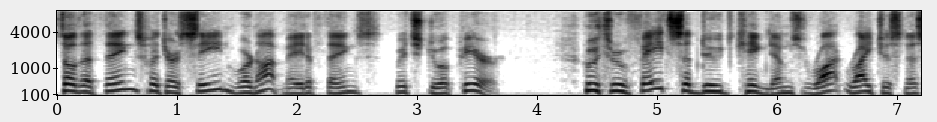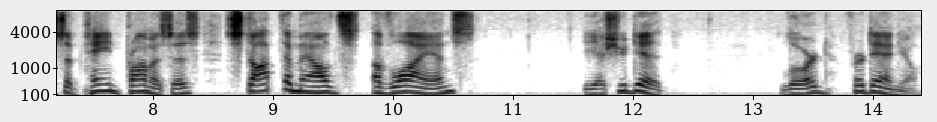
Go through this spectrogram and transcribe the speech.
so that things which are seen were not made of things which do appear. Who through faith subdued kingdoms, wrought righteousness, obtained promises, stopped the mouths of lions. Yes, you did Lord, for Daniel.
